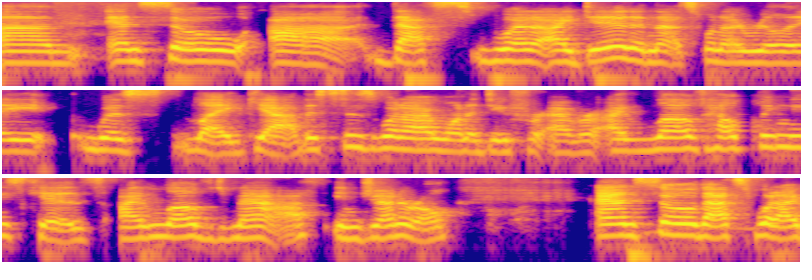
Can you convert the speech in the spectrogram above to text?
Um, and so uh, that's what I did. And that's when I really was like, yeah, this is what I want to do forever. I love helping these kids. I loved math in general. And so that's what I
